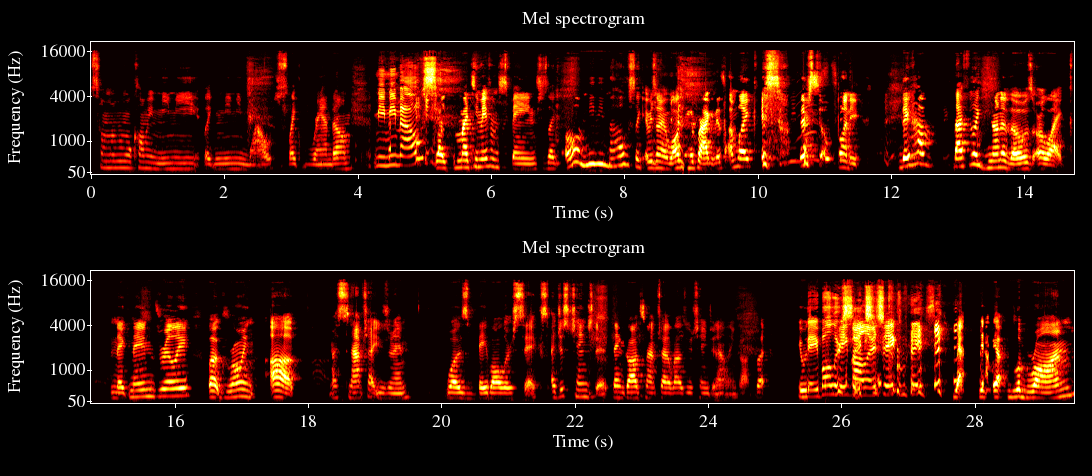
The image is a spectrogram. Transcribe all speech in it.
some of them will call me Mimi, like Mimi Mouse, like random. Mimi Mouse? Like my teammate from Spain, she's like, oh, Mimi Mouse. Like every time I walk into practice, I'm like, it's so, they're so funny. They have, I feel like none of those are like nicknames really, but growing up, my Snapchat username was Bayballer6. I just changed it. Thank God Snapchat allows you to change it now, thank God. But it was Bayballer6. Bayballer six. six. Crazy. yeah, yeah, yeah. LeBron.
